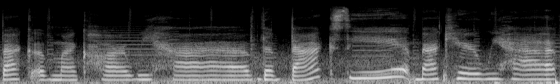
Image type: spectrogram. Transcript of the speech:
back of my car, we have the back seat. Back here, we have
